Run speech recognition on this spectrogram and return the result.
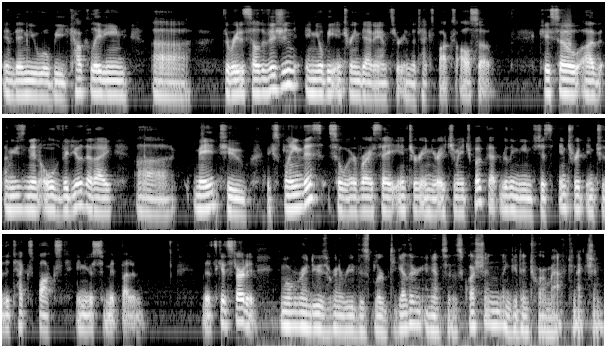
and then you will be calculating uh, the rate of cell division, and you'll be entering that answer in the text box also. Okay, so uh, I'm using an old video that I uh, made to explain this. So wherever I say enter in your HMH book, that really means just enter it into the text box in your submit button. Let's get started. And what we're going to do is we're going to read this blurb together and answer this question and get into our math connection.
